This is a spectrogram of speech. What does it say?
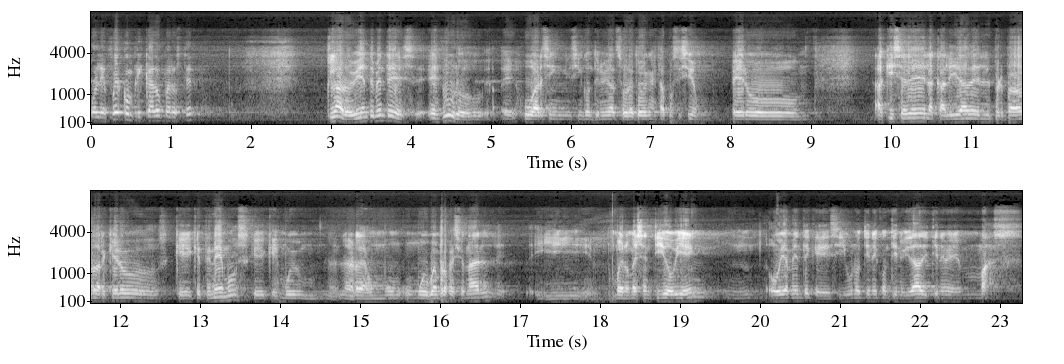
o le fue complicado para usted? Claro, evidentemente es, es duro eh, jugar sin, sin, continuidad, sobre todo en esta posición, pero aquí se ve la calidad del preparador de arqueros que, que tenemos, que, que, es muy, la verdad, un, muy buen profesional y bueno, me he sentido bien. Obviamente que si uno tiene continuidad y tiene más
